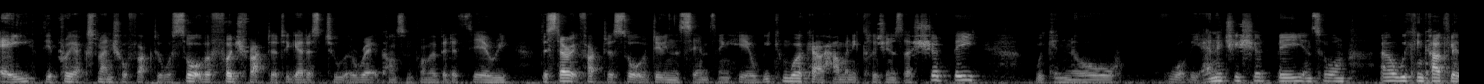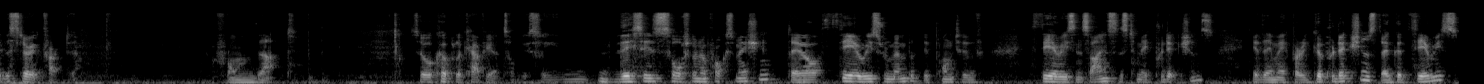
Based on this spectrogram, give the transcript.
a, the pre-exponential factor, was sort of a fudge factor to get us to a rate constant from a bit of theory. The steric factor is sort of doing the same thing here. We can work out how many collisions there should be. We can know what the energy should be and so on. And we can calculate the steric factor from that. So a couple of caveats, obviously. This is sort of an approximation. They are theories, remember. The point of theories in science is to make predictions. If they make very good predictions, they're good theories.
